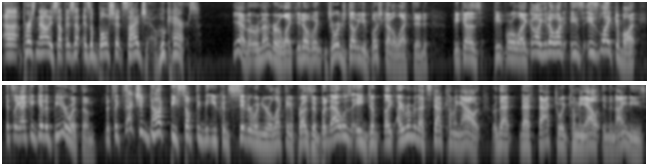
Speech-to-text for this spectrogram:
Uh, personality stuff is a, is a bullshit sideshow. Who cares? Yeah, but remember, like you know, when George W. Bush got elected, because people were like, "Oh, you know what? He's he's likable." It's like I could get a beer with him. It's like that should not be something that you consider when you're electing a president. But that was a like I remember that stat coming out or that that factoid coming out in the '90s,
